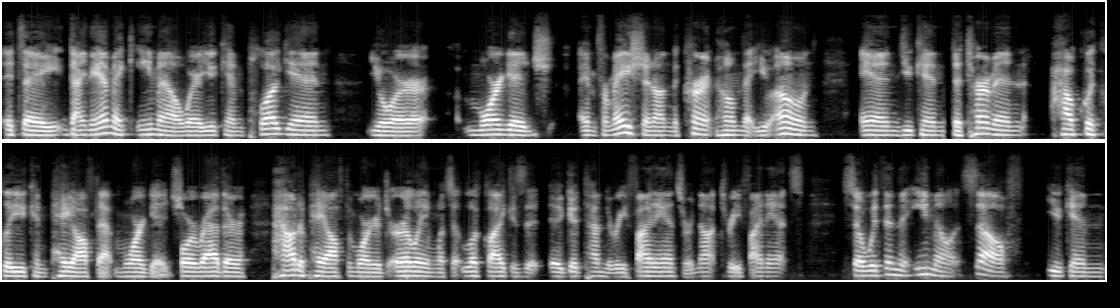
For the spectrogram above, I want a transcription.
it's a dynamic email where you can plug in your mortgage information on the current home that you own and you can determine how quickly you can pay off that mortgage or rather how to pay off the mortgage early and what's it look like. Is it a good time to refinance or not to refinance? So within the email itself, you can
